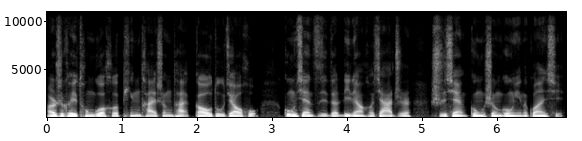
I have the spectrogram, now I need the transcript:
而是可以通过和平台生态高度交互，贡献自己的力量和价值，实现共生共赢的关系。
